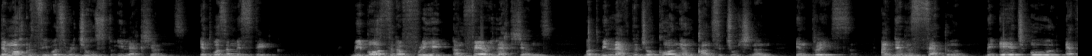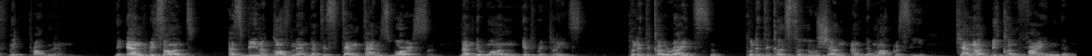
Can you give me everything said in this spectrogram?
democracy was reduced to elections. It was a mistake. We boasted of free and fair elections, but we left the draconian constitution in place and didn't settle the age old ethnic problem. The end result has been a government that is 10 times worse than the one it replaced. Political rights, political solution, and democracy cannot be confined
